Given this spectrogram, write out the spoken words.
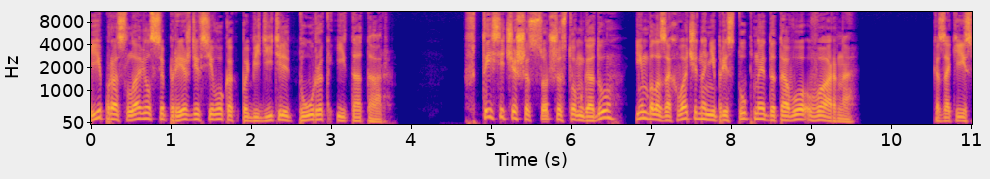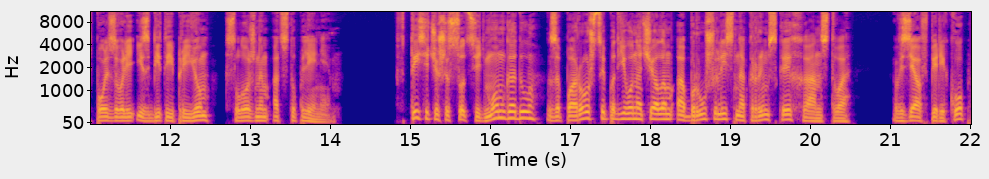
и прославился прежде всего как победитель турок и татар. В 1606 году им была захвачена неприступная до того Варна. Казаки использовали избитый прием сложным отступлением. В 1607 году запорожцы под его началом обрушились на Крымское ханство – взяв Перекоп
